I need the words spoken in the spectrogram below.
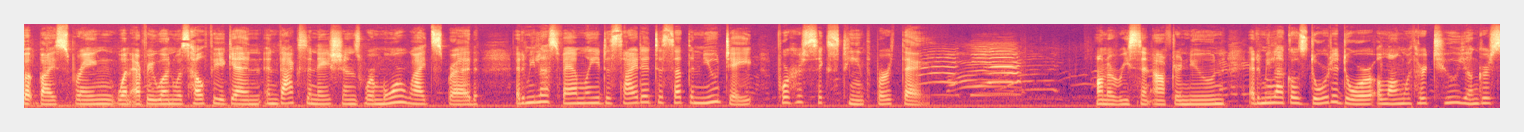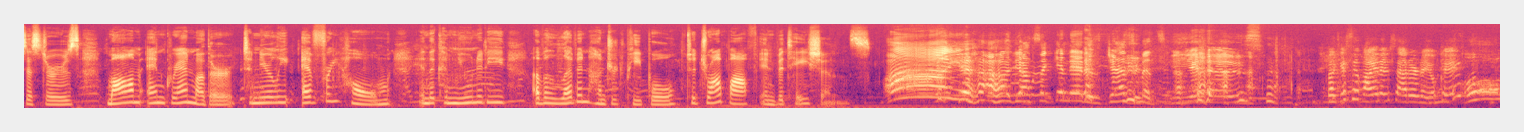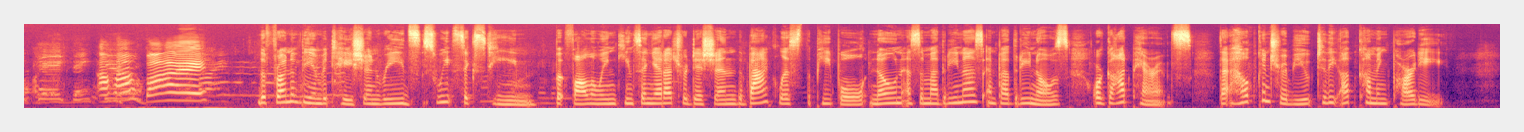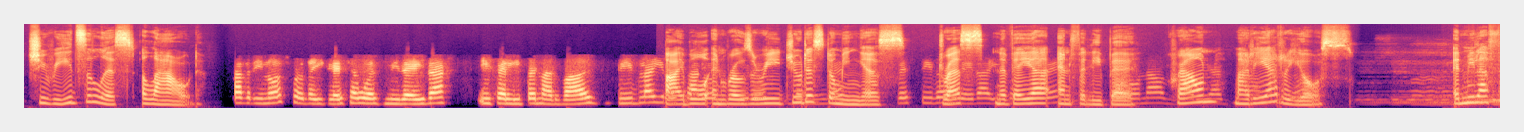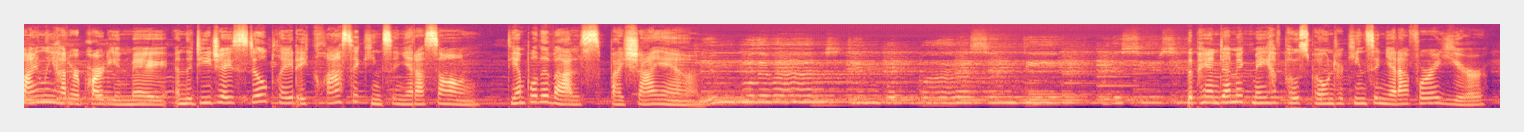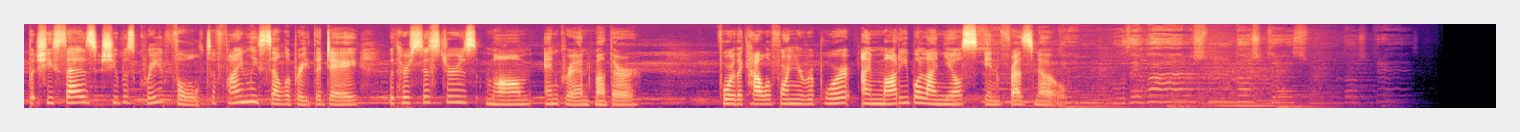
But by spring, when everyone was healthy again and vaccinations were more widespread, Edmila's family decided to set the new date for her 16th birthday. On a recent afternoon, Edmila goes door to door along with her two younger sisters, mom and grandmother, to nearly every home in the community of 1,100 people to drop off invitations. Ah, yeah, ya second quién eres, Jasmine. Yes. ¿Para que se vayan el Saturday, okay? Oh, okay, thank you. Uh-huh, bye. The front of the invitation reads Sweet 16, but following quinceañera tradition, the back lists the people known as the madrinas and padrinos, or godparents, that help contribute to the upcoming party. She reads the list aloud. Padrinos for the iglesia was Mireida y Felipe Narváez, Bible and Rosary, Judas Dominguez. Dress, Nevea and Felipe. Crown, Maria Rios. Edmila finally had her party in May, and the DJs still played a classic quinceañera song, Tiempo de Vals by Chayanne. The pandemic may have postponed her quinceañera for a year, but she says she was grateful to finally celebrate the day with her sisters, mom, and grandmother. For the California Report, I'm Madi Bolaños in Fresno.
